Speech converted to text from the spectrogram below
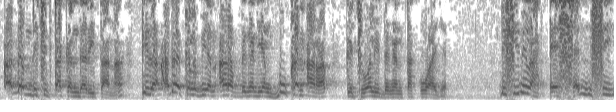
Adam diciptakan dari tanah tidak ada kelebihan Arab dengan yang bukan Arab kecuali dengan takwanya. Di sinilah esensi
